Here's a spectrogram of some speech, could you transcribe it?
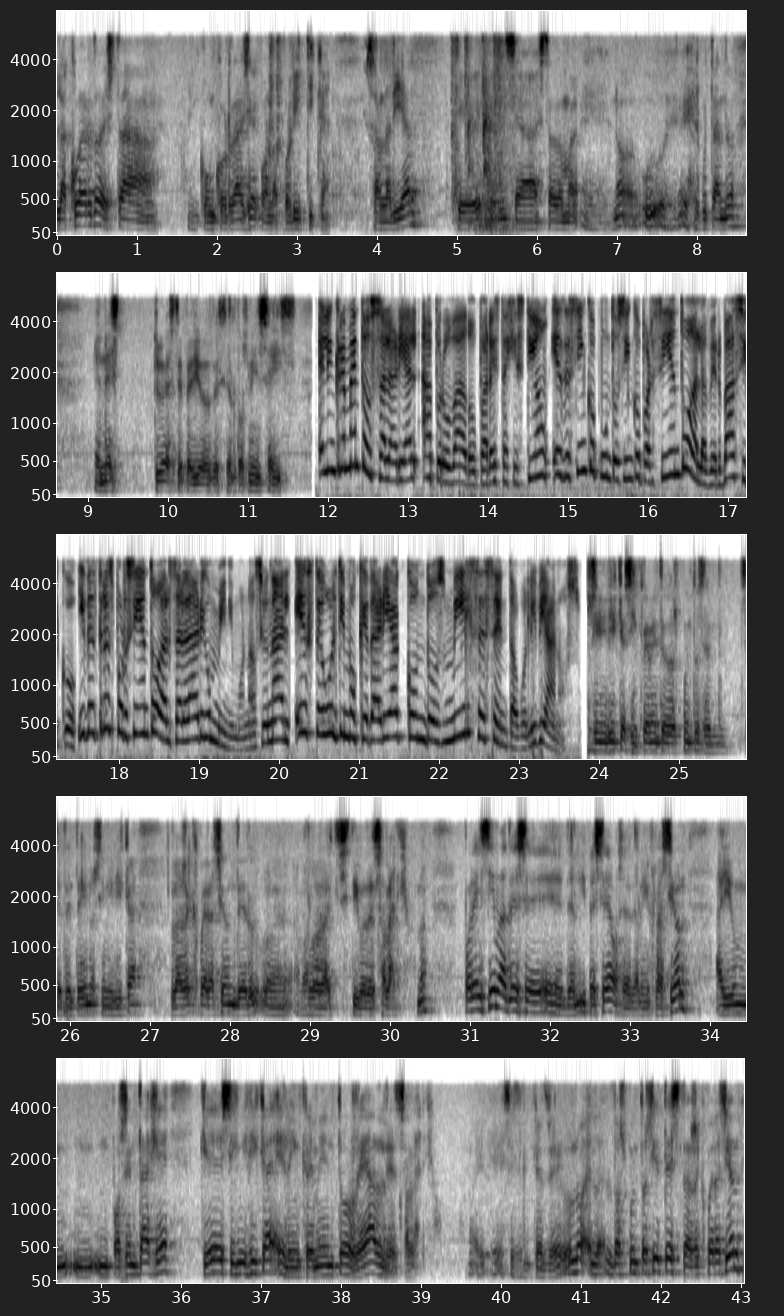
El acuerdo está en concordancia con la política salarial que se ha estado eh, ejecutando en este, este periodo desde el 2006. El incremento salarial aprobado para esta gestión es de 5.5% al haber básico y del 3% al salario mínimo nacional. Este último quedaría con 2.060 bolivianos. Significa ese incremento de 2.71 significa la recuperación del eh, valor adquisitivo del salario. Por encima de ese, eh, del IPC, o sea, de la inflación, hay un, porcentaje que significa el incremento real del salario. Ese es el, el 2.7 es la recuperación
